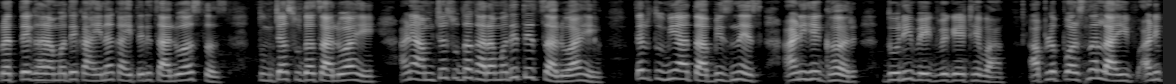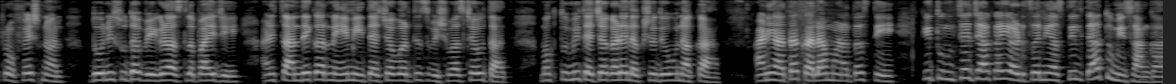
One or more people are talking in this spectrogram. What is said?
प्रत्येक घरामध्ये काही ना काहीतरी चालू असतंच. तुमच्यासुद्धा चालू आहे आणि आमच्यासुद्धा घरामध्ये तेच चालू आहे. तर तुम्ही आता बिझनेस आणि हे घर दोन्ही वेगवेगळे ठेवा. आपलं पर्सनल लाईफ आणि प्रोफेशनल दोन्हीसुद्धा वेगळं असलं पाहिजे आणि चांदेकर नेहमी त्याच्यावरतीच विश्वास ठेवतात. मग तुम्ही त्याच्याकडे लक्ष देऊ नका. आणि आता कला म्हणत असते की तुमच्या ज्या काही अडचणी असतील त्या तुम्ही सांगा.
